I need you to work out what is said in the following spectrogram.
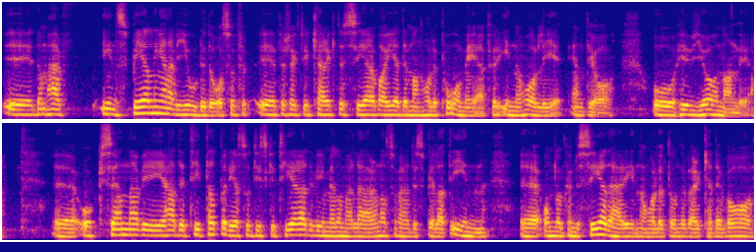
eh, de här inspelningarna vi gjorde då så eh, försökte vi karaktärisera vad är det man håller på med för innehåll i NTA och hur gör man det. Och sen när vi hade tittat på det så diskuterade vi med de här lärarna som vi hade spelat in om de kunde se det här innehållet, om det verkade vara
